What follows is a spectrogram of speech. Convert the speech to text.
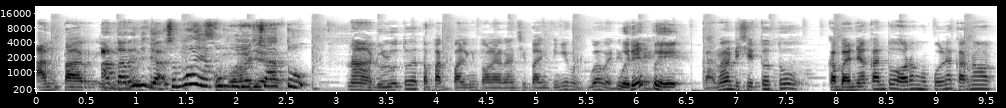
antar ini. Antar ini nggak semua yang kumpul jadi satu. Nah, dulu tuh tempat paling toleransi paling tinggi menurut gua WDP. WDP. Karena di situ tuh kebanyakan tuh orang ngumpulnya karena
